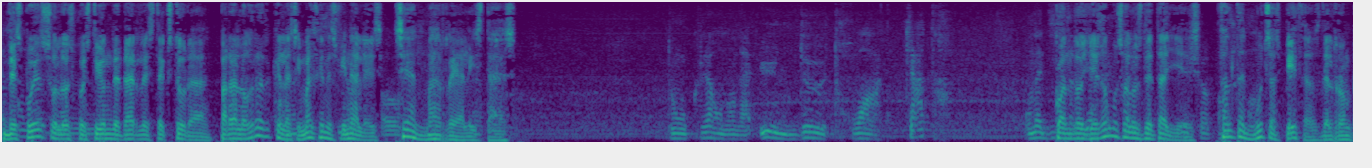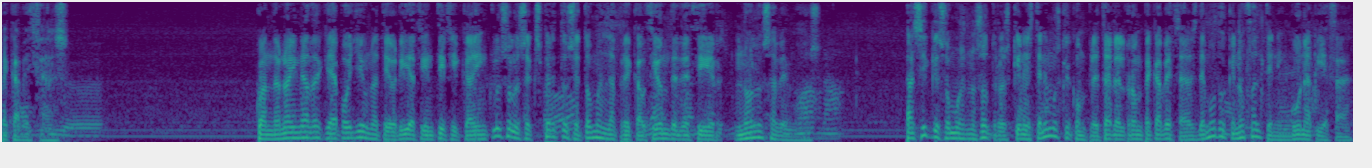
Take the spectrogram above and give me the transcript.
Después solo es cuestión de darles textura para lograr que las imágenes finales sean más realistas. Cuando llegamos a los detalles, faltan muchas piezas del rompecabezas. Cuando no hay nada que apoye una teoría científica, incluso los expertos se toman la precaución de decir, no lo sabemos. Así que somos nosotros quienes tenemos que completar el rompecabezas de modo que no falte ninguna pieza.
